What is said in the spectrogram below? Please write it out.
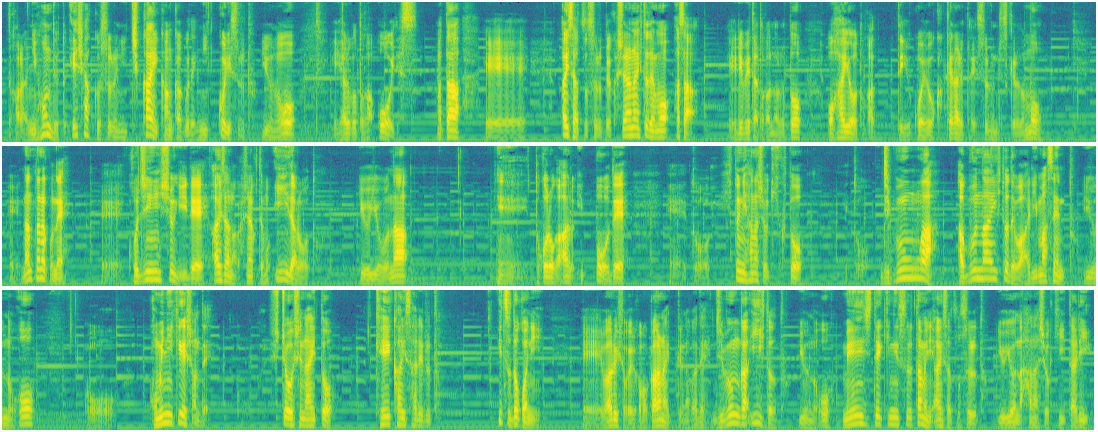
だから日本で言うと会釈するに近い感覚でにっこりするというのをやることが多いです。また、えー挨拶するというか知らない人でも朝エレベーターとか乗るとおはようとかっていう声をかけられたりするんですけれども、えーなんとなくね、えー個人主義で挨拶なんかしなくてもいいだろうというような、えーところがある一方で、えーと人に話を聞くと、自分は危ない人ではありませんというのをこうコミュニケーションで主張しないと警戒されると。いつどこに、えー悪い人がいるかわからないっていう中で自分がいい人だというのを明示的にするために挨拶をするというような話を聞いたり、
